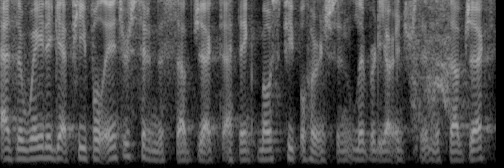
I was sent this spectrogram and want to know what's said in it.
as a way to get people interested in the subject. I think most people who are interested in liberty are interested in the subject.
